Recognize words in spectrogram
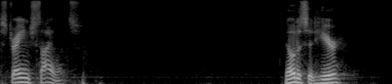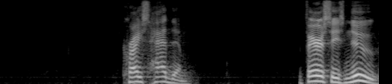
Strange silence. Notice it here. Christ had them. The Pharisees knew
